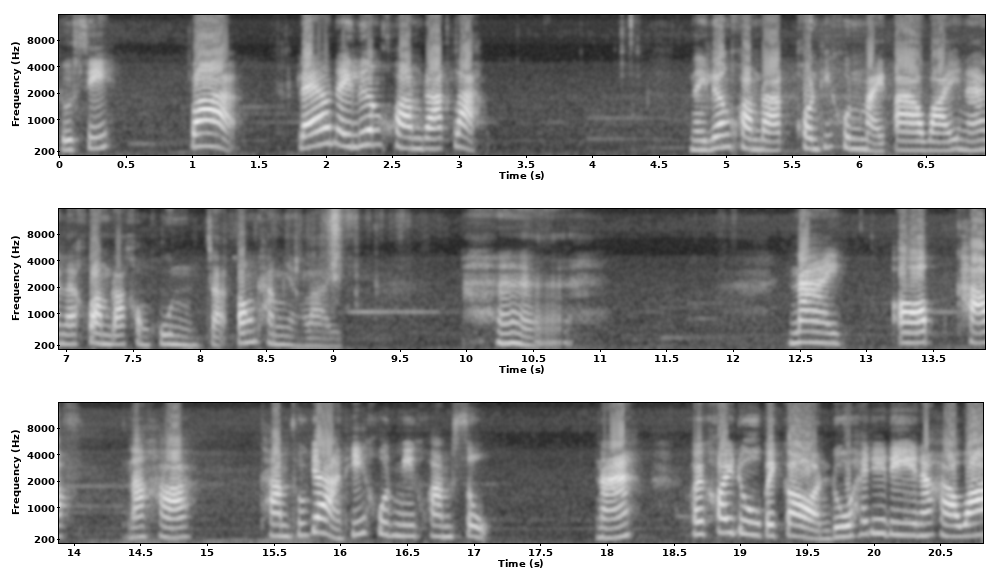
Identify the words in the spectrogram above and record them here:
ดูซิว่า แล้วในเรื่องความรักล่ะ ในเรื่องความรักคนที่คุณหมายตาไว้นะ และความรักของคุณจะต้องทำอย่างไรนายออฟคัฟนะคะทำทุกอย่างที่คุณมีความสุขนะ ค่อยๆดูไปก่อนดูให้ดีๆนะคะว่า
